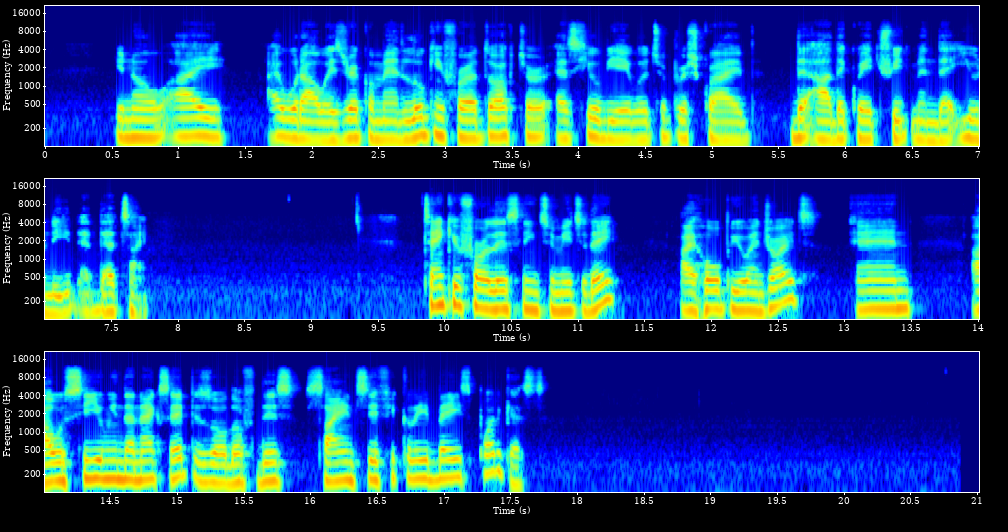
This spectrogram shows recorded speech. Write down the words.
you know, I I would always recommend looking for a doctor as he'll be able to prescribe the adequate treatment that you need at that time. Thank you for listening to me today. I hope you enjoyed, and I will see you in the next episode of this scientifically based podcast.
